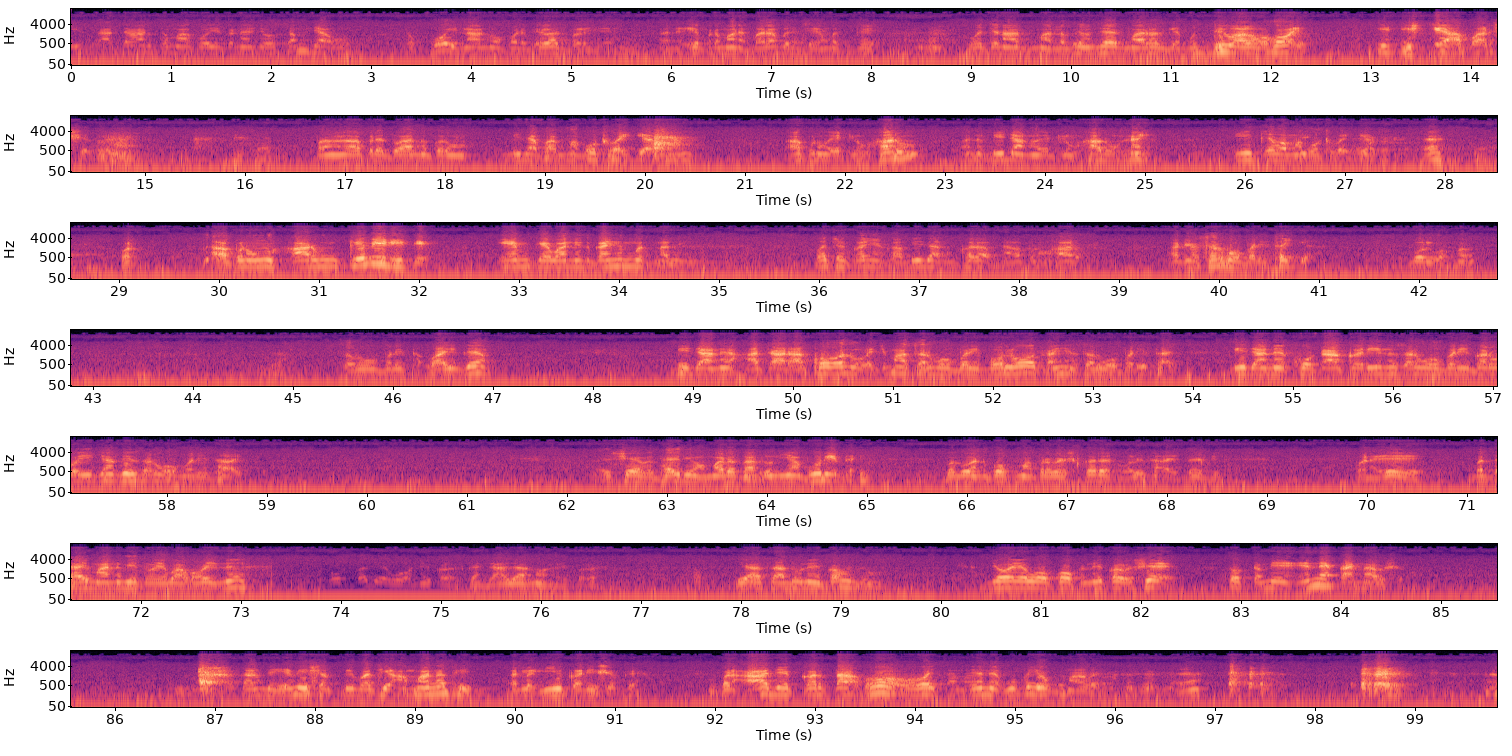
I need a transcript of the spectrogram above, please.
એ સાચા અર્થમાં કોઈ જો સમજાવો, તો કોઈ ના નો પડે ભેળા જ પડી જાય. અને એ પ્રમાણે બરાબર છે એમ જ કે વચનાર્થમાં લખ્યું છે મહારાજ કે બુદ્ધિ વાળો હોય, એ નિશ્ચય આપાડશે પણ આપણે તો આ ન કરવું બીજા ભાગમાં ગોઠવાઈ ગયા આપણું એટલું સારું અને બીજાનું એટલું સારું નહીં. એ કહેવામાં ગોઠવાઈ ગયા. હે? પણ આપણું હારવું કેવી રીતે? એમ કેવાની તો કઈ હિંમત નથી. પછી કઈ બીજાનું ખરાબ ને આપણું હારું. એટલે સર્વોપરી થઈ ગયા. બોલવામાં સર્વોપરી થવાય કેમ? બીજાને હાચા રાખો વચમાં સર્વોપરી બોલો ત્યાં સર્વોપરી થાય. બીજાને ખોટા કરીને સર્વોપરી કરો એ ક્યાંથી સર્વોપરી થાય? શેવ થઈ રહ્યો અમારે તો દુનિયા પૂરી થઈ. ભગવાન કોકમાં પ્રવેશ કરે વળી થાય તેથી પણ એ બધા માનવી તો એવા હોય ને એવો નીકળે કે જાજા નો નીકળે. એ આ સાધુ ને કહું છું, જો એવો કોક નીકળશે, તો તમે એને કામ આવશો. કારણ કે એવી શક્તિ પછી આમાં નથી, એટલે ઈ કરી શકે. પણ આ જે કરતા હોય એને ઉપયોગમાં આવે.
